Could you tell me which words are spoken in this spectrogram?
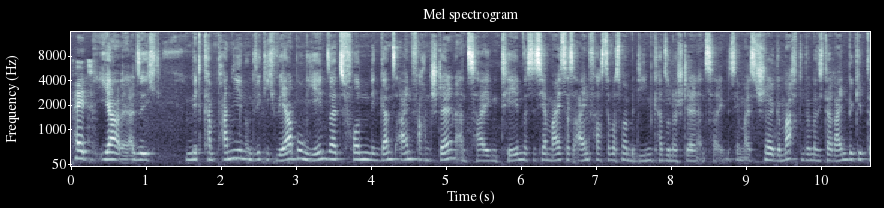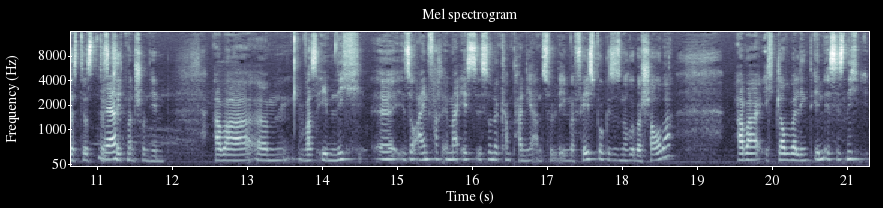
paid. Ja, also ich mit Kampagnen und wirklich Werbung jenseits von den ganz einfachen Stellenanzeigen-Themen. Das ist ja meist das Einfachste, was man bedienen kann, so eine Stellenanzeige. Das ist ja meist schnell gemacht und wenn man sich da reinbegibt, das, das, das ja. kriegt man schon hin. Aber ähm, was eben nicht äh, so einfach immer ist, ist so eine Kampagne anzulegen. Bei Facebook ist es noch überschaubar. Aber ich glaube, bei LinkedIn ist es nicht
